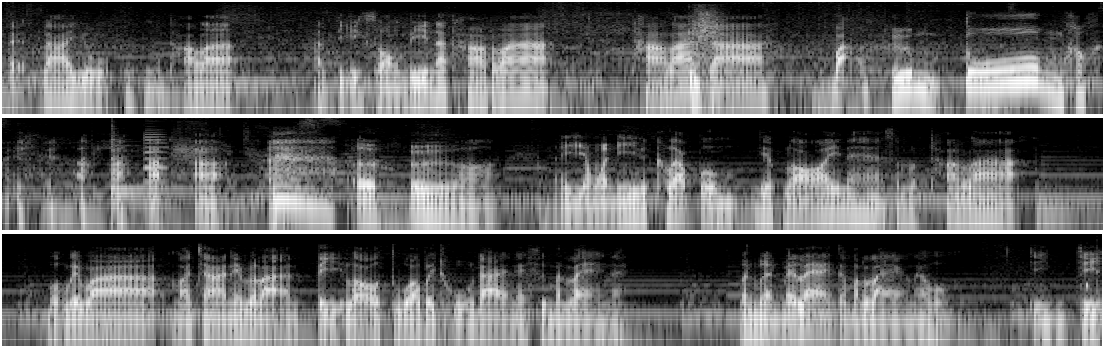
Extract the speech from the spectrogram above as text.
แต่ได้อยู่โอ้โหทาร่าอันติอีก 2 วินะทาร่าทาร่าจ๋าบะฮึมตูมเข้าไปเออเออไอ้ย่างวันนี้นะครับผมเรียบร้อยนะฮะสำหรับทาร่าบอกเลยว่ามาจาเนี่ยเวลาอันติแล้วเอาตัวไปถูได้นี่คือมันแรงนะ มันเหมือนไม่แรงแต่มันแรงนะผม จริง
